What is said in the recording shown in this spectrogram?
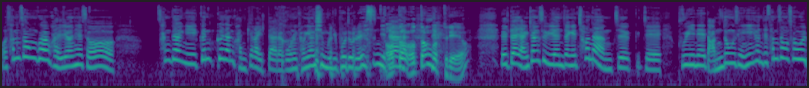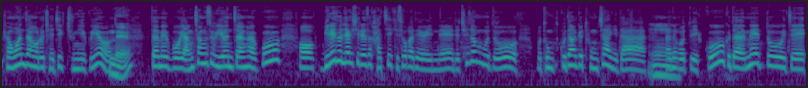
어, 삼성과 관련해서 상당히 끈끈한 관계가 있다라고 오늘 경향신문이 보도를 했습니다. 어떤 어떤 것들이에요? 일단 양창수 위원장의 처남 즉 이제 부인의 남동생이 현재 삼성 서울 병원장으로 재직 중이고요. 네. 그다음에 뭐 양창수 위원장하고 어 미래전략실에서 같이 기소가 되어 있는 이제 최 전무도 뭐 동, 고등학교 동창이다라는 음. 것도 있고 그다음에 또 이제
